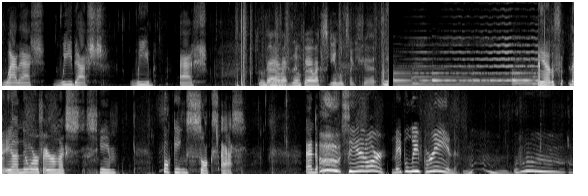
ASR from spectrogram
Wabash. Weebash. Weeb. Ash. Oh, yeah. Ferromex, new Ferromex scheme looks like shit. Yeah, the, f- the yeah newer Ferromex scheme fucking sucks ass. And CNR Maple Leaf Green. Mm. Ooh.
